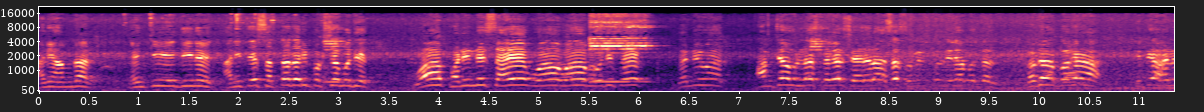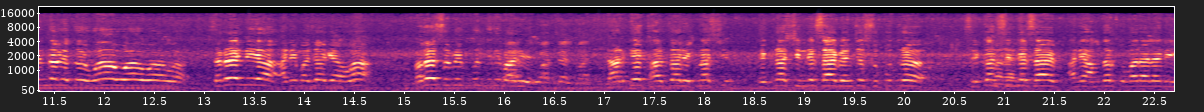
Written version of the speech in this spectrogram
आणि आमदार यांची हे दिन आहेत आणि ते सत्ताधारी पक्षामध्ये आहेत. वा फडणवीस साहेब वा वा मोदी साहेब धन्यवाद. आमच्या उल्हासनगर शहराला असा स्विमिंग पूल दिल्याबद्दल. बघा बघा. किती आनंद येतोय वा वा वा वा. सगळ्यांनी या आणि मजा घ्या. वा. बघा स्विमिंग पूल किती भारी आहे. लाडके खासदार एकनाथ शि- एकनाथ शिंदे साहेब यांचे सुपुत्र श्रीकांत शिंदे साहेब आणि आमदार कुमार आल्यानी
